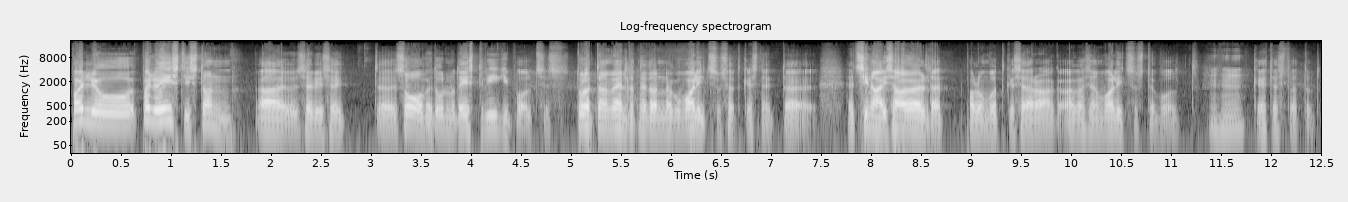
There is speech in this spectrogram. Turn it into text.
palju, palju Eestist on äh, selliseid soove tulnud Eesti riigi poolt siis, tuletame meelde, et need on nagu valitsused, kes neid, äh, et sina ei saa öelda, et palun võtke see ära, aga, see on valitsuste poolt mm -hmm. kehtestatud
